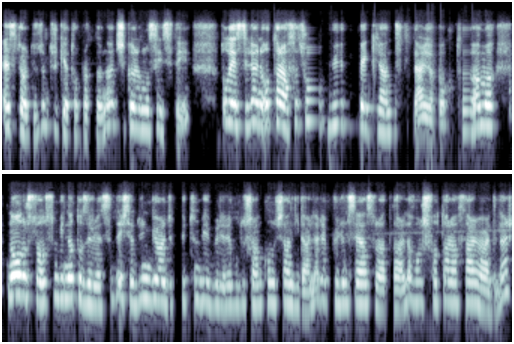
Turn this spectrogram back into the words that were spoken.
S-400'ün Türkiye topraklarından çıkarılması isteği. Dolayısıyla hani o tarafta çok büyük beklentiler yoktu ama ne olursa olsun bir NATO zirvesinde işte dün gördük bütün birbirleriyle buluşan konuşan liderler hep gülümseyen suratlarla hoş fotoğraflar verdiler.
